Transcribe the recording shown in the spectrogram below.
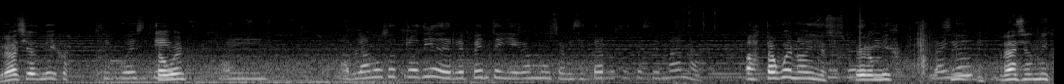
Gracias, mi hija. Sí, pues tío. Está bueno. Ahí hablamos otro día, de repente llegamos a visitarlos esta semana. Ah, está bueno, ahí Sí, pues, espero, sí. mi hija. ¿La Sí, gracias, mi hija.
